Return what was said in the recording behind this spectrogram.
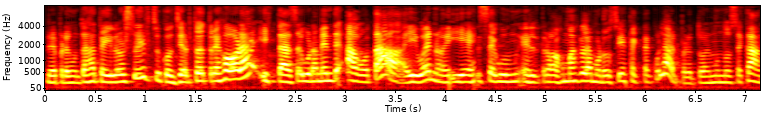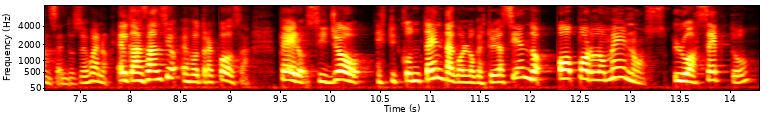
Le preguntas a Taylor Swift su concierto de tres horas y está seguramente agotada. Y bueno, y es según el trabajo más glamoroso y espectacular, pero todo el mundo se cansa. Entonces, bueno, el cansancio es otra cosa. Pero si yo estoy contenta con lo que estoy haciendo, o por lo menos lo acepto,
